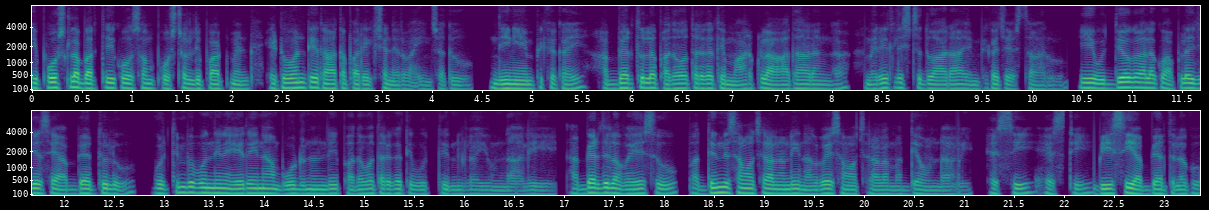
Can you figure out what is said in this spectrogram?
ఈ పోస్టుల భర్తీ కోసం పోస్టల్ డిపార్ట్‌మెంట్ ఎటువంటి రాత పరీక్ష నిర్వహించదు. దీని ఎంపికకై అభ్యర్థుల పదవ తరగతి మార్కుల ఆధారంగా మెరిట్ లిస్ట్ ద్వారా ఎంపిక చేస్తారు. ఈ ఉద్యోగాలకు అప్లై చేసే అభ్యర్థులు గుర్తింపు పొందిన ఏదైనా బోర్డు నుండి పదవ తరగతి ఉత్తీర్ణులై ఉండాలి. అభ్యర్థుల వయస్సు 18 సంవత్సరాల నుండి 40 సంవత్సరాల మధ్య ఉండాలి. ఎస్సీ, ఎస్టీ, బీసీ అభ్యర్థులకు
